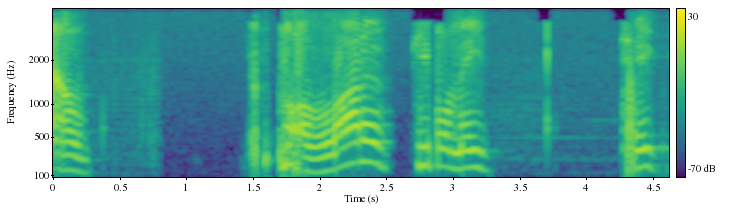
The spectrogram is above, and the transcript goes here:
Now, a lot of people may take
